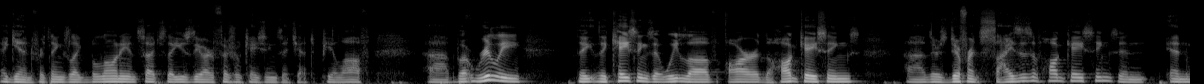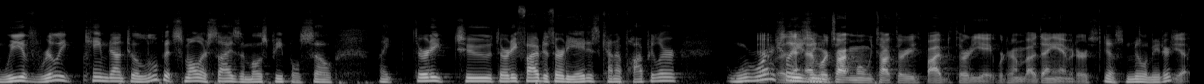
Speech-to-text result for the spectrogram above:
again for things like bologna and such they use the artificial casings that you have to peel off uh, but really the, the casings that we love are the hog casings uh, there's different sizes of hog casings and and we have really came down to a little bit smaller size than most people so like 32 35 to 38 is kind of popular we're, we're actually and, using and we're talking when we talk 35 to 38, we're talking about diameters. Yes, millimeters. Yep.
